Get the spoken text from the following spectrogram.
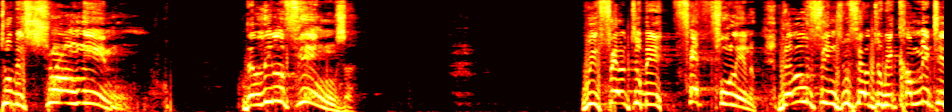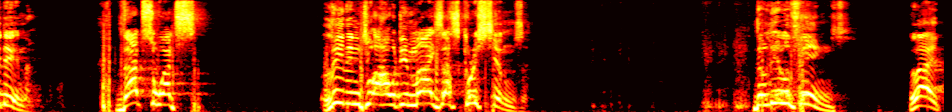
to be strong in. The little things we fail to be faithful in. The little things we fail to be committed in. That's what's leading to our demise as Christians. The little things. Like,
